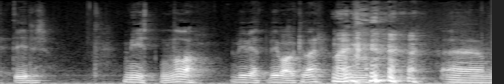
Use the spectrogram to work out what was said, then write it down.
etter mytene, da Vi vet, vi var jo ikke der. Nei. Eh,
